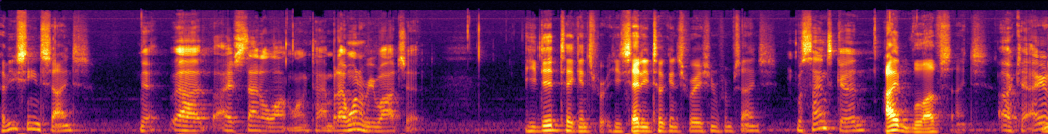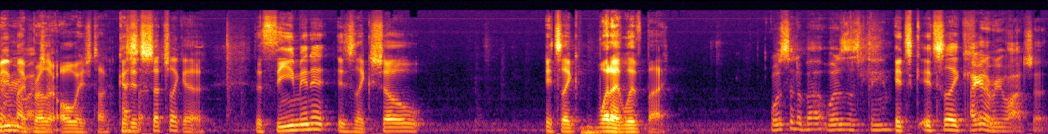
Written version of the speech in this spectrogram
Have you seen Signs? Yeah, uh, I've seen it a long, long time, but I want to rewatch it. He did take inspir. He said he took inspiration from Signs. Was Signs good? I love Signs. Okay, I Me and my brother it. always talk because it's such like a, the theme in it is like so. It's like what I live by. What's it about? What is this theme? It's it's like I gotta rewatch it.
